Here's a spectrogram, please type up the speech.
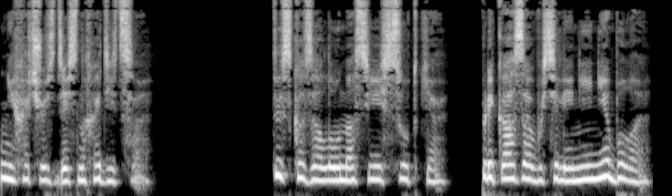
Не хочу здесь находиться. Ты сказала, у нас есть сутки. Приказа о выселении не было.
